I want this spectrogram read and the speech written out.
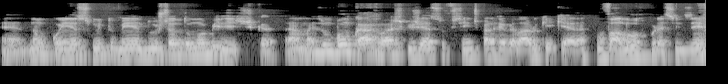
É, não conheço muito bem a indústria automobilística, tá? mas um bom carro eu acho que já é suficiente para revelar o que, que era o valor, por assim dizer,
